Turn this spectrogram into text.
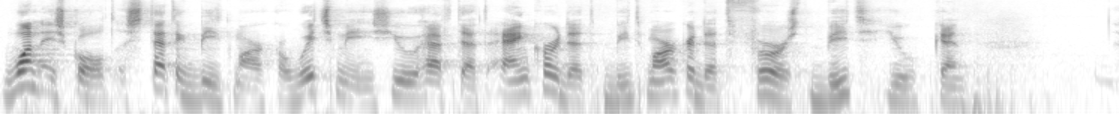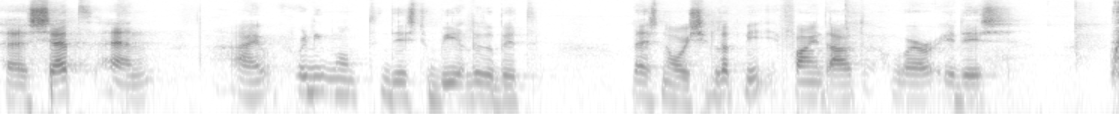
One is called a static beat marker, which means you have that anchor, that beat marker, that first beat you can uh, set. And I really want this to be a little bit less noisy. Let me find out where it is.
